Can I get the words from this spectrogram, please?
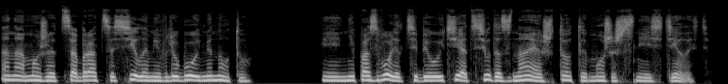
Она может собраться силами в любую минуту и не позволит тебе уйти отсюда, зная, что ты можешь с ней сделать.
